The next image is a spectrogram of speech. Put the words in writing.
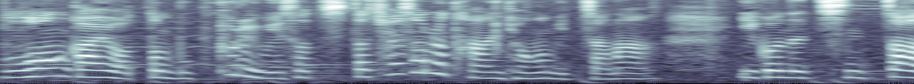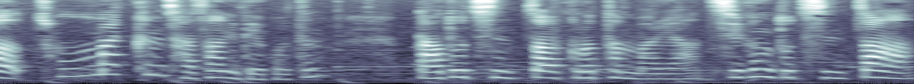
무언가의 어떤 목표를 위해서 진짜 최선을 다한 경험 있잖아. 이거는 진짜 정말 큰 자산이 되거든? 나도 진짜 그렇단 말이야. 지금도 진짜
